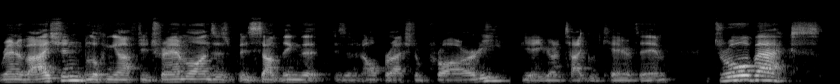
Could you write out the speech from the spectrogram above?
renovation. Looking after your tram lines is, is something that is an operational priority. Yeah, you've got to take good care of them. Drawbacks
